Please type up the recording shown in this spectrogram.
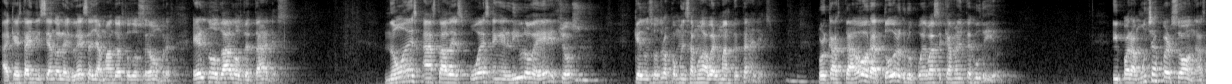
hay que estar iniciando la iglesia llamando a estos 12 hombres. Él nos da los detalles. No es hasta después en el libro de Hechos que nosotros comenzamos a ver más detalles. Porque hasta ahora todo el grupo es básicamente judío. Y para muchas personas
